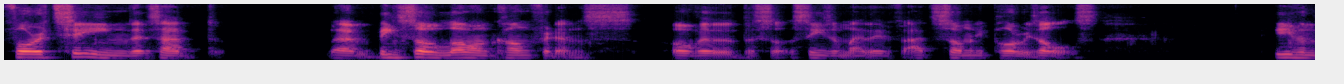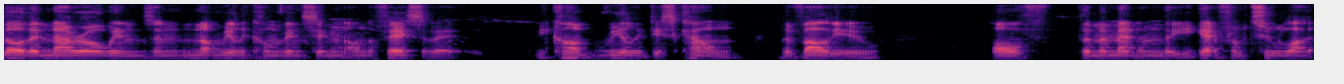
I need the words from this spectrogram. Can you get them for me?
For a team that's had um, been so low on confidence over the season where they've had so many poor results, even though they're narrow wins and not really convincing on the face of it, you can't really discount the value of the momentum that you get from two late,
